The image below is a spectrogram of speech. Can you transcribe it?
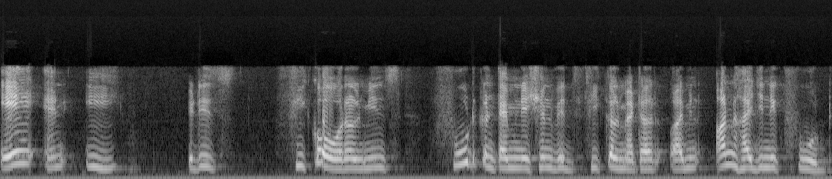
A and E, it is feco-oral means food contamination with fecal matter, I mean unhygienic food,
